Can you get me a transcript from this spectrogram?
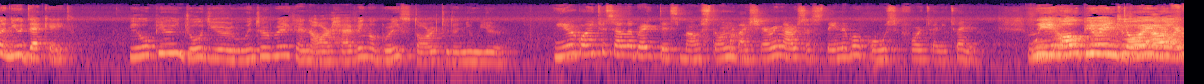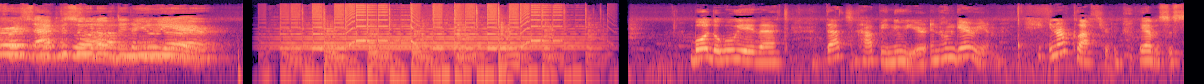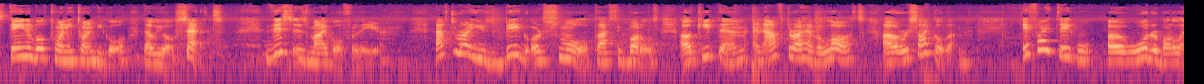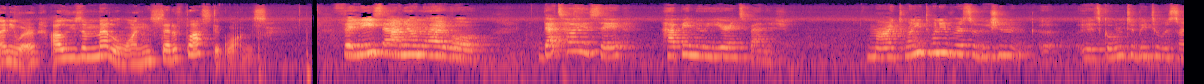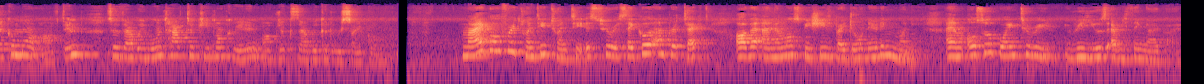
a new decade. We hope you enjoyed your winter break and are having a great start to the new year. We are going to celebrate this milestone by sharing our sustainable goals for 2020. We hope you enjoy our first episode of the new year. Boldog évet! That's Happy New Year in Hungarian. In our classroom, we have a sustainable 2020 goal that we all set. This is my goal for the year. After I use big or small plastic bottles, I'll keep them, and after I have a lot, I'll recycle them. If I take a water bottle anywhere, I'll use a metal one instead of plastic ones. Feliz Año Nuevo! That's how you say Happy New Year in Spanish. My 2020 resolution is going to be to recycle more often so that we won't have to keep on creating objects that we could recycle. My goal for 2020 is to recycle and protect all the animal species by donating money. I am also going to re reuse everything I buy.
